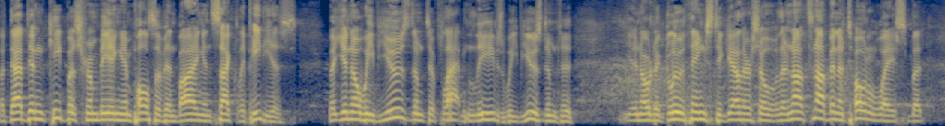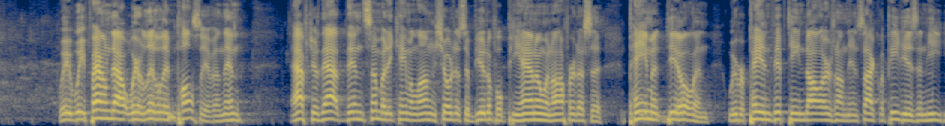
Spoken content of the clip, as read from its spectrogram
But that didn't keep us from being impulsive in buying encyclopedias. But you know, we've used them to flatten leaves, we've used them to, you know, to glue things together, so they're not, it's not been a total waste, but we, we found out we're a little impulsive, and then after that, then somebody came along and showed us a beautiful piano and offered us a payment deal, and we were paying $15 on the encyclopedias, and he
